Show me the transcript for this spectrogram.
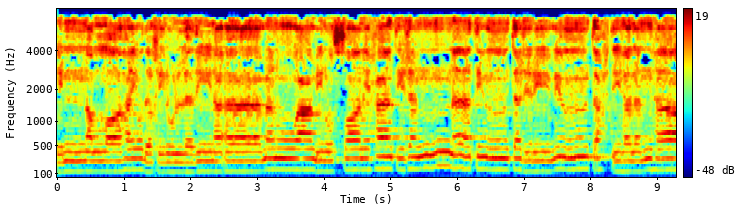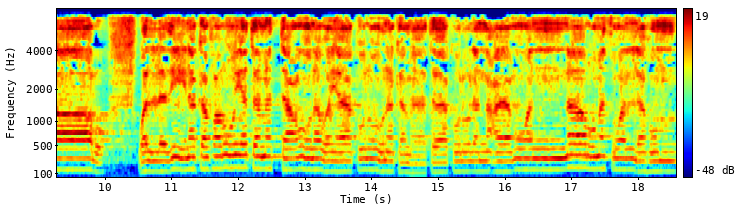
إن الله يدخل الذين آمنوا وعملوا الصالحات جنات تجري من تحتها الأنهار. والذين كفروا يتمتعون ويأكلون كما تأكل الأنعام والنار مثوى لهم.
